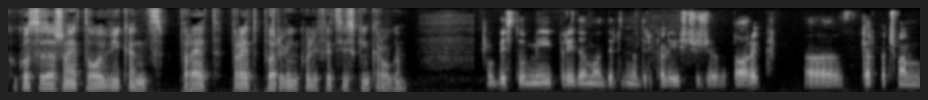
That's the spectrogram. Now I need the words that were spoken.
kako se začne tvoj vikend pred, pred prvim kvalifikacijskim krogom? V bistvu mi pridemo na dirkališče že v torek, uh, ker pač imam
